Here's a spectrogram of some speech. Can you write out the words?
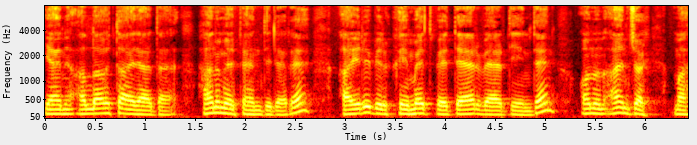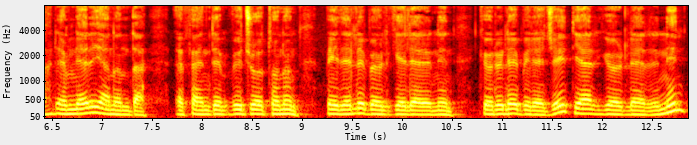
yani Allahu Teala da hanımefendilere ayrı bir kıymet ve değer verdiğinden onun ancak mahremleri yanında efendim vücudunun belirli bölgelerinin görülebileceği diğer yönlerinin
